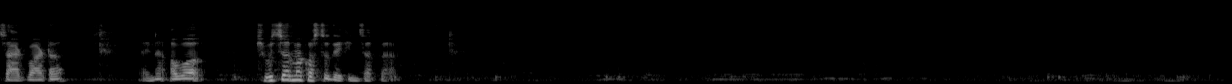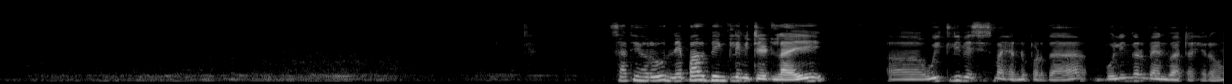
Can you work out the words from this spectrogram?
चार्टबाट होइन? अब फ्युचरमा कस्तो देखिन्छ त? साथीहरू नेपाल ब्याङ्क लिमिटेडलाई विकली बेसिसमा हेर्नुपर्दा बोलिङ्गर ब्यान्डबाट हेरौँ।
